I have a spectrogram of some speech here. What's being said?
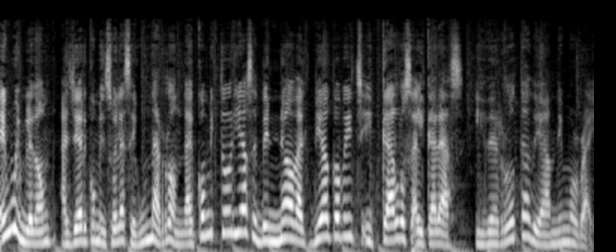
En Wimbledon, ayer comenzó la segunda ronda con victorias de Novak Djokovic y Carlos Alcaraz y derrota de Andy Murray.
